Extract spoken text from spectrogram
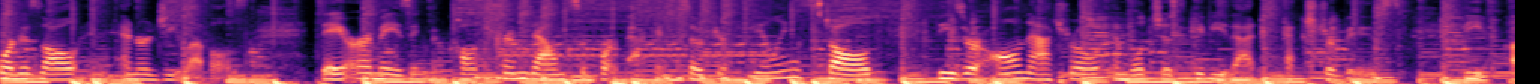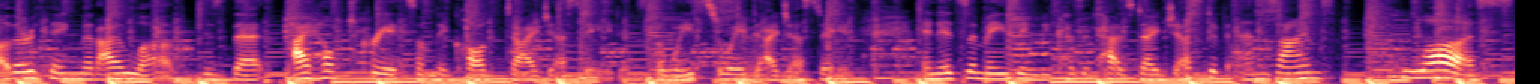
cortisol, and energy levels. They are amazing. They're called trim down support packets. So if you're feeling stalled, these are all natural and will just give you that extra boost. The other thing that I love is that I helped create something called Digest Aid. It's the Waste Away Digest Aid. And it's amazing because it has digestive enzymes plus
